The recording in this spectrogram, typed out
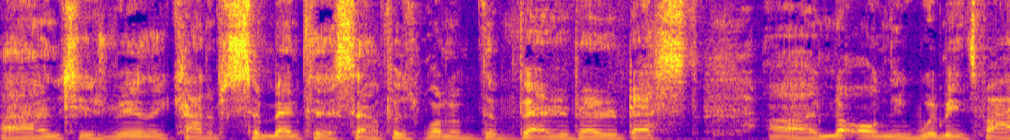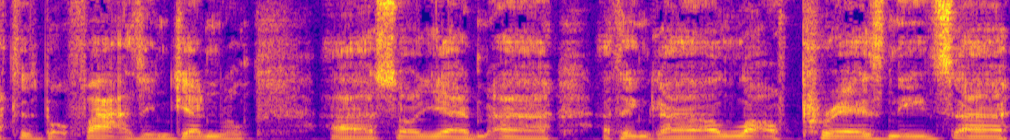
and she's really kind of cemented herself as one of the very very best uh, not only women's fighters but fighters in general uh, so yeah uh, I think uh, a lot of praise needs uh,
